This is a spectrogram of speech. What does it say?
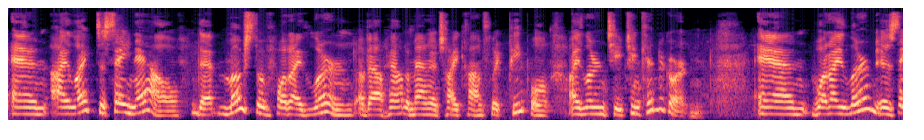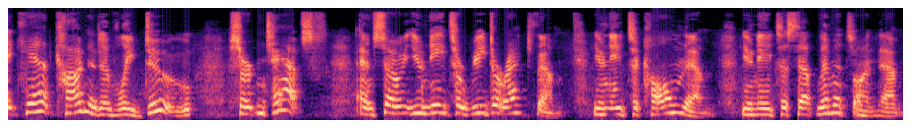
And I like to say now that most of what I learned about how to manage high conflict people, I learned teaching kindergarten. And what I learned is they can't cognitively do certain tasks. And so you need to redirect them. You need to calm them. You need to set limits on them.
